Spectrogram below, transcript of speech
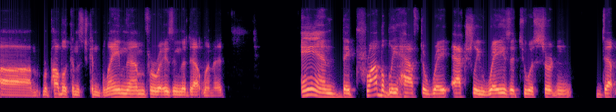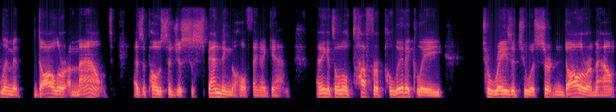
Um, Republicans can blame them for raising the debt limit and they probably have to ra- actually raise it to a certain debt limit dollar amount as opposed to just suspending the whole thing again. I think it's a little tougher politically to raise it to a certain dollar amount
